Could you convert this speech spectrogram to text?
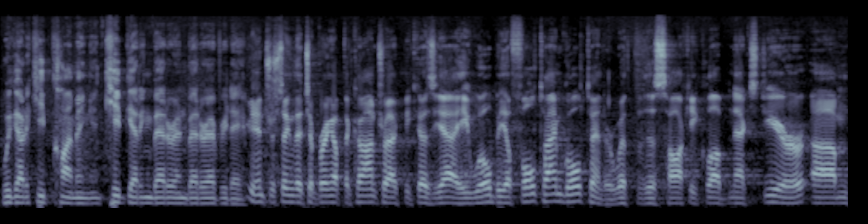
we got to keep climbing and keep getting better and better every day. Interesting that you bring up the contract because, yeah, he will be a full time goaltender with this hockey club next year. Um,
